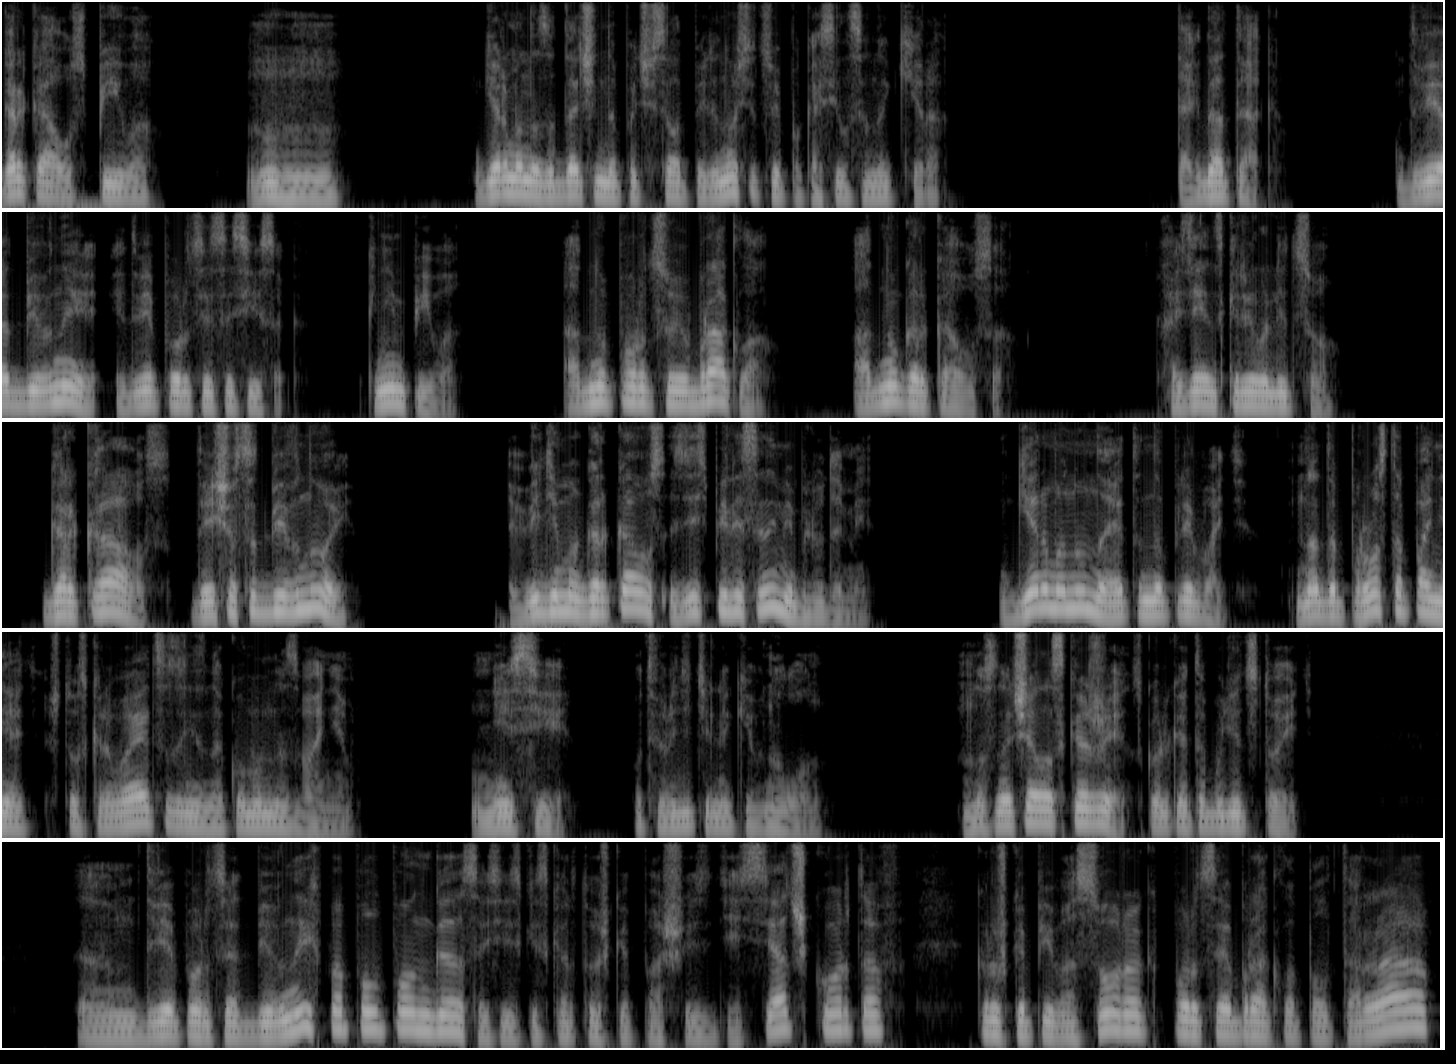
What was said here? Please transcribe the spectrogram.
горкаус, пиво. Угу. Герман озадаченно почесал переносицу и покосился на Кира. Тогда так. Две отбивные и две порции сосисок. К ним пиво. Одну порцию бракла, одну горкауса. Хозяин скривил лицо. Горкаус, да еще с отбивной. Видимо, горкаус здесь пили с иными блюдами. Герману на это наплевать. Надо просто понять, что скрывается за незнакомым названием. «Неси», — утвердительно кивнул он. «Но сначала скажи, сколько это будет стоить». Эм, две порции отбивных по полпонга, сосиски с картошкой по 60 шкортов, кружка пива 40, порция бракла полтора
